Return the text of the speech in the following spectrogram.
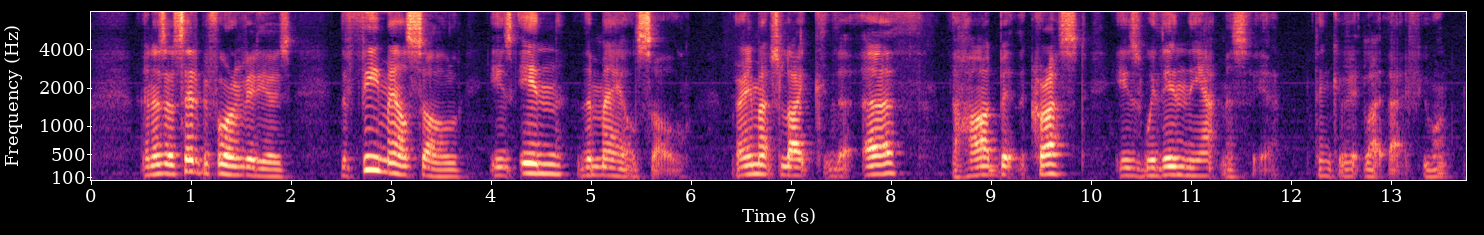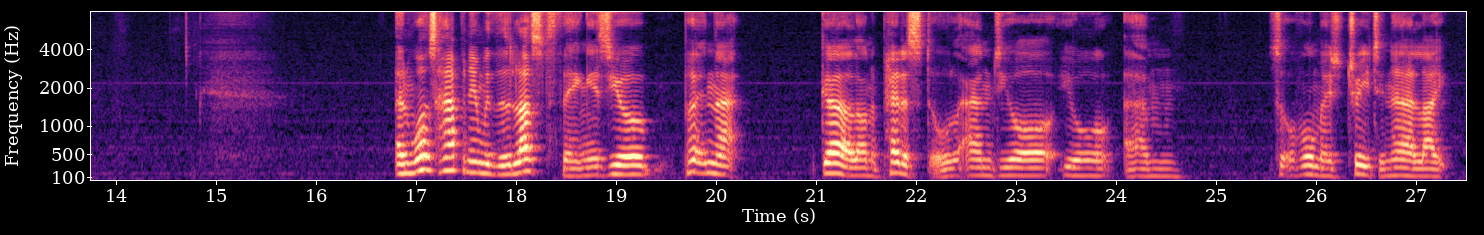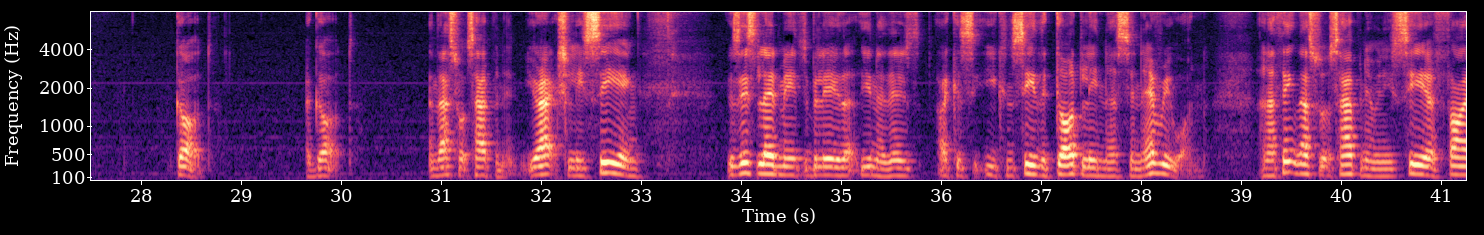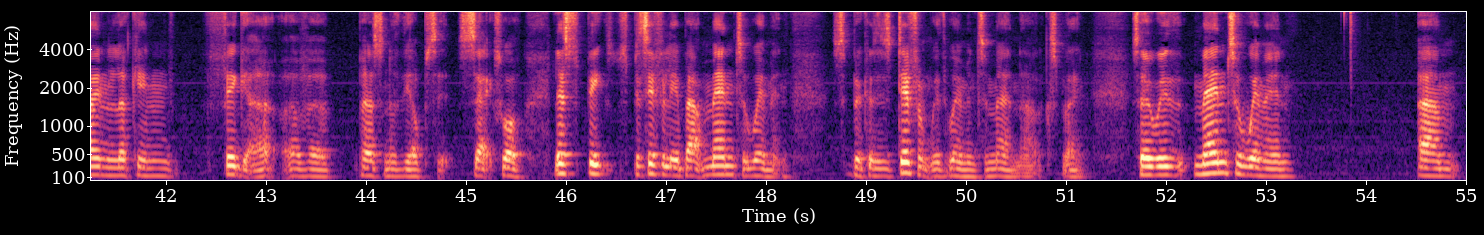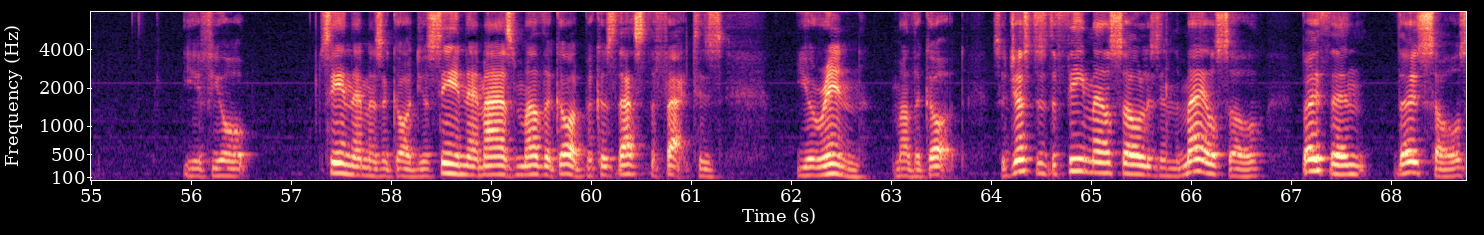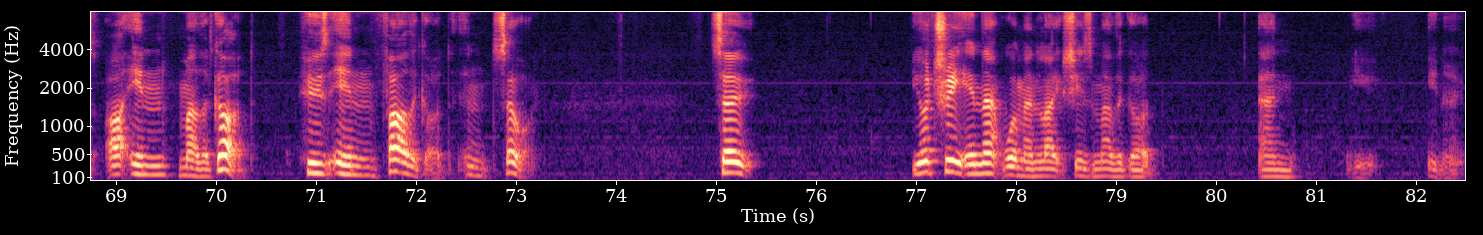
And as I've said before in videos, the female soul is in the male soul. Very much like the earth, the hard bit, the crust, is within the atmosphere. Think of it like that if you want. And what's happening with the lust thing is you're putting that girl on a pedestal and you're you're um, sort of almost treating her like God, a God, and that's what's happening. You're actually seeing, because this led me to believe that you know there's I could see, you can see the godliness in everyone, and I think that's what's happening when you see a fine looking figure of a person of the opposite sex. Well, let's speak specifically about men to women because it's different with women to men. I'll explain. So with men to women, um, if you're seeing them as a god, you're seeing them as Mother God because that's the fact is you're in Mother God. So just as the female soul is in the male soul, both then those souls are in Mother God, who's in Father God, and so on. So you're treating that woman like she's Mother God, and you, you know,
